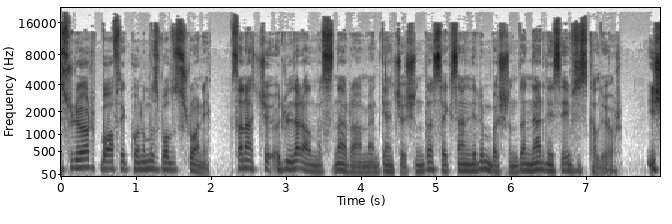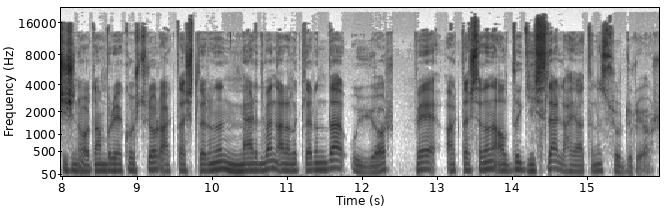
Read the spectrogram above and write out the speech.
sürüyor. Bu haftaki konumuz Wallace Roney. Sanatçı ödüller almasına rağmen genç yaşında 80'lerin başında neredeyse evsiz kalıyor. İş işin oradan buraya koşturuyor, arkadaşlarının merdiven aralıklarında uyuyor ve arkadaşlarının aldığı giysilerle hayatını sürdürüyor.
